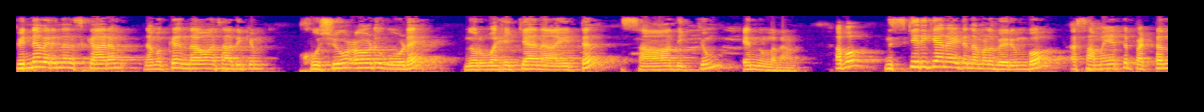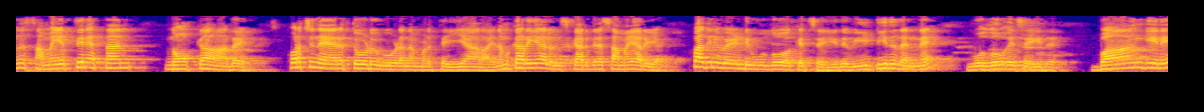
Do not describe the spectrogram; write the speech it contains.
പിന്നെ വരുന്ന നിസ്കാരം നമുക്ക് എന്താവാൻ സാധിക്കും? ഖുശുവോടുകൂടെ നിർവഹിക്കാനായിട്ട് സാധിക്കും എന്നുള്ളതാണ്. അപ്പോൾ നിസ്കരിക്കാനായിട്ട് നമ്മൾ വരുമ്പോൾ സമയത്ത് പെട്ടെന്ന് സമയത്തിനെത്താൻ നോക്കാതെ കുറച്ച് നേരത്തോടുകൂടെ നമ്മൾ തയ്യാറായി. നമുക്കറിയാലോ നിസ്കാരത്തിന്റെ സമയം അറിയാം. അപ്പൊ അതിനുവേണ്ടി വേണ്ടി വുളു ഒക്കെ ചെയ്ത് വീട്ടിൽ നിന്ന് തന്നെ വുളു ചെയ്ത് ബാങ്കിന്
